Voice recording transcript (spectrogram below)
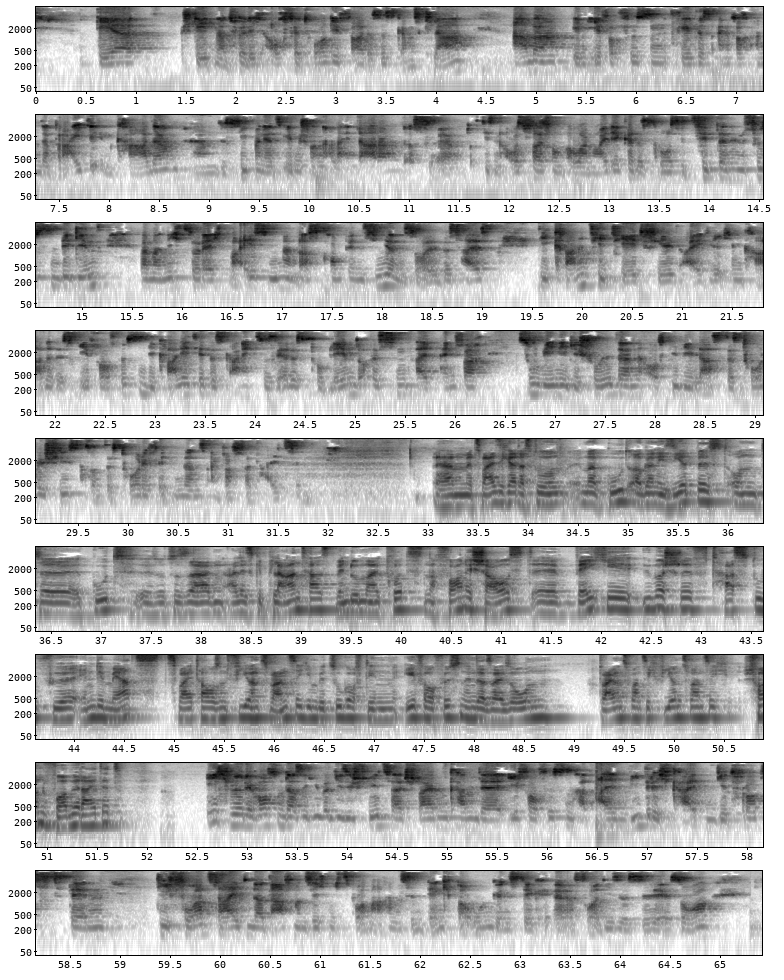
Der steht natürlich auch für Torgefahr, das ist ganz klar. Aber dem EV Füssen fehlt es einfach an der Breite im Kader. Ähm, das sieht man jetzt eben schon allein daran, dass äh, durch diesen Ausfall von Bauer Neudecker das große Zittern in Füssen beginnt, weil man nicht so recht weiß, wie man das kompensieren soll. Das heißt, die Quantität fehlt eigentlich im Kader des EV Füssen. Die Qualität ist gar nicht so sehr das Problem, doch es sind halt einfach zu wenige Schultern, auf die die Last des Tores schießt und des Tore verhinderns einfach verteilt sind. Ähm, jetzt weiß ich ja, dass du immer gut organisiert bist und äh, gut äh, sozusagen alles geplant hast. Wenn du mal kurz nach vorne schaust, äh, welche Überschrift hast du für Ende März 2024 in Bezug auf den EV Füssen in der Saison 23, 24 schon vorbereitet? Ich würde hoffen, dass ich über diese Spielzeit schreiben kann. Der EV Füssen hat allen Widrigkeiten getrotzt, denn die Vorzeichen, da darf man sich nichts vormachen, sind denkbar ungünstig äh, vor dieser Saison.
